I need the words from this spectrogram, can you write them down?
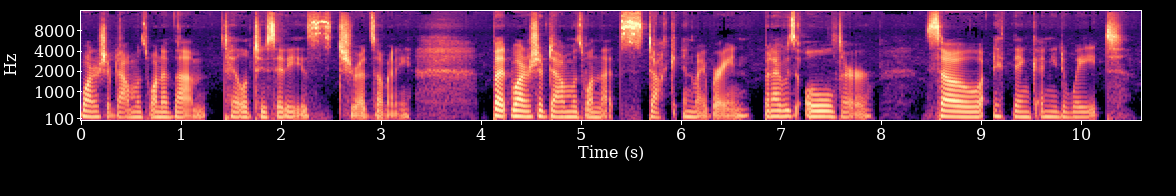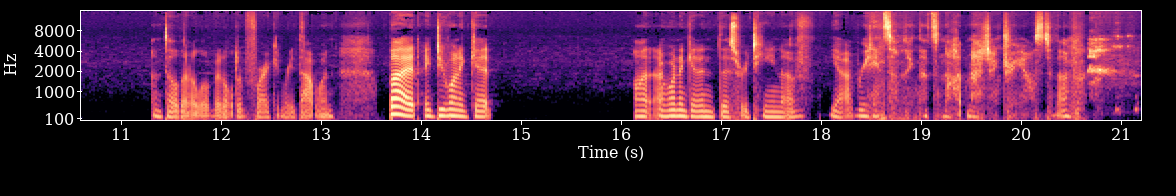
Watership Down was one of them. Tale of Two Cities. She read so many. But Watership Down was one that stuck in my brain. But I was older. So I think I need to wait until they're a little bit older before I can read that one. But I do want to get on, I want to get into this routine of, yeah, reading something that's not Magic Treehouse to them.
